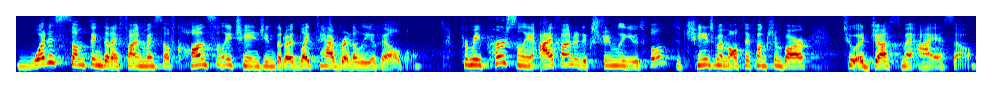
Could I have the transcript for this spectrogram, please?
what is something that I find myself constantly changing that I'd like to have readily available? For me personally, I found it extremely useful to change my multifunction bar to adjust my ISO.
